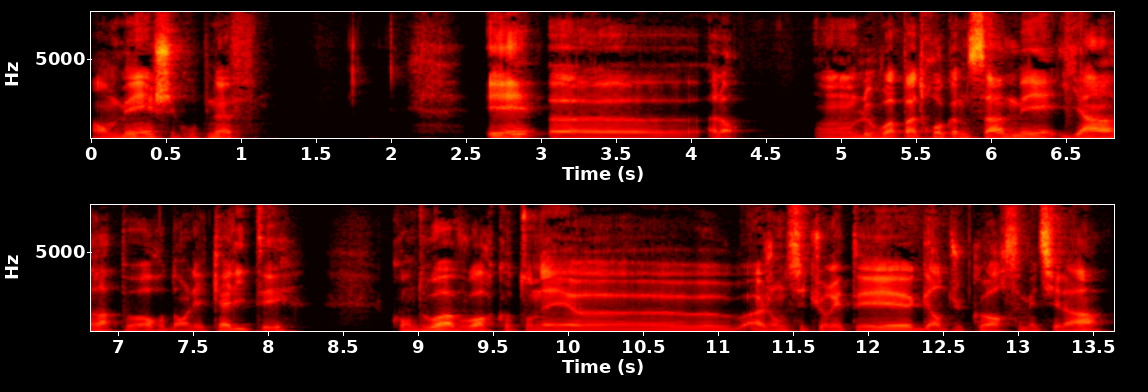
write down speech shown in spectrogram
en mai chez Groupe 9. Et alors, on ne le voit pas trop comme ça, mais il y a un rapport dans les qualités qu'on doit avoir quand on est euh, agent de sécurité, garde du corps, ces métiers-là.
